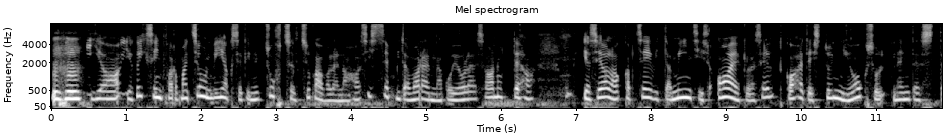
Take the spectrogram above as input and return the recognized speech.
mm. -hmm. ja, ja kõik see informatsioon viiaksegi nüüd suhteliselt sügavale naha sisse, mida varem nagu ei ole saanud teha. ja seal hakkab C-vitamiin siis aeglaselt kaheteist tunni jooksul nendest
